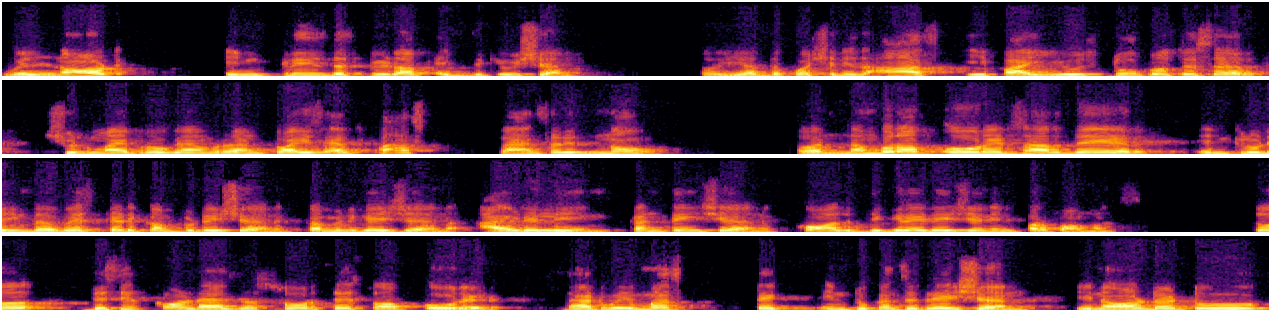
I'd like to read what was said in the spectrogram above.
will not increase the speed of execution. So here the question is asked, if I use two processor, should my program run twice as fast? The answer is no. A number of overheads are there, including the wasted computation, communication, idling, contention, cause degradation in performance. So this is called as the sources of overhead that we must take into consideration in order to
